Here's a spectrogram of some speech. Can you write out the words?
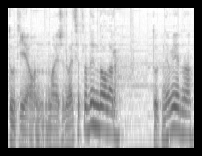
Тут є он, майже 21 долар, тут не видно.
